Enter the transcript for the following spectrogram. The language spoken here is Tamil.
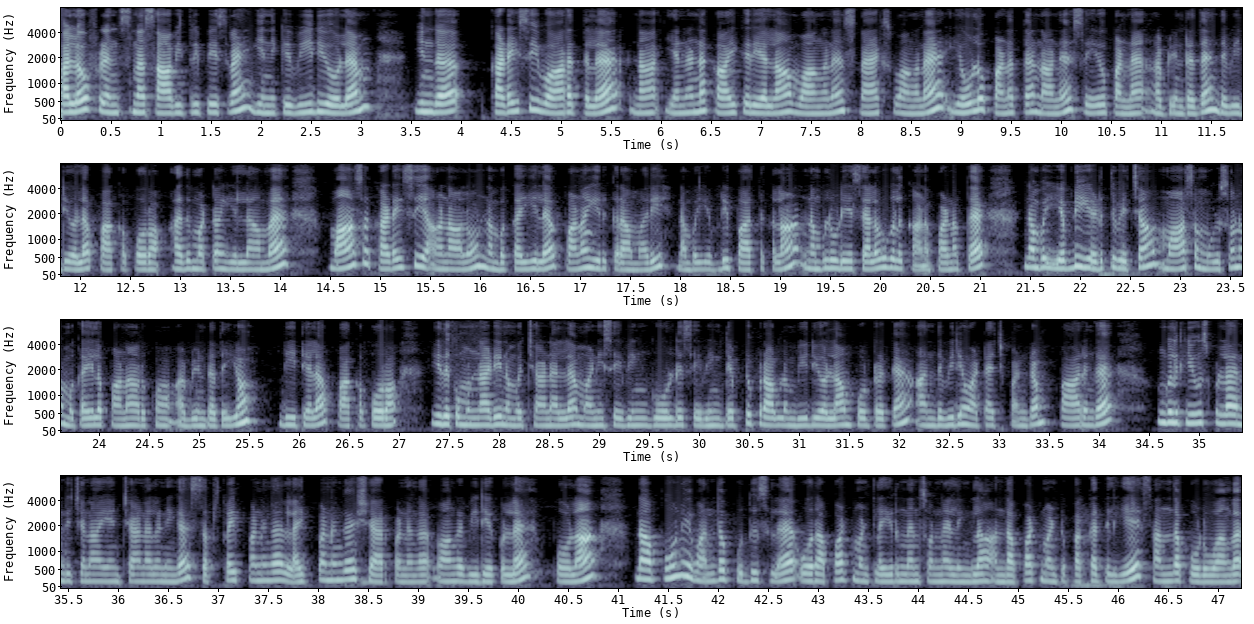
ஹலோ ஃப்ரெண்ட்ஸ் நான் சாவித்ரி பேசுகிறேன் இன்றைக்கி வீடியோவில் இந்த கடைசி வாரத்தில் நான் என்னென்ன காய்கறியெல்லாம் வாங்கினேன் ஸ்நாக்ஸ் வாங்கினேன் எவ்வளோ பணத்தை நான் சேவ் பண்ணேன் அப்படின்றத இந்த வீடியோவில் பார்க்க போகிறோம் அது மட்டும் இல்லாமல் மாத கடைசி ஆனாலும் நம்ம கையில் பணம் இருக்கிற மாதிரி நம்ம எப்படி பார்த்துக்கலாம்? நம்மளுடைய செலவுகளுக்கான பணத்தை நம்ம எப்படி எடுத்து வச்சா மாதம் முழுசும் நம்ம கையில் பணம் இருக்கும் அப்படின்றதையும் டீட்டெயிலாக பார்க்க போகிறோம். இதுக்கு முன்னாடி நம்ம சேனலில் மணி சேவிங் கோல்டு சேவிங் டெப்ட் ப்ராப்ளம் வீடியோலாம் போட்டிருக்கேன். அந்த வீடியோ அட்டாச் பண்ணுறேன். பாருங்கள். உங்களுக்கு யூஸ்ஃபுல்லாக இருந்துச்சுன்னா என் சேனலை நீங்கள் சப்ஸ்கிரைப் பண்ணுங்கள் லைக் பண்ணுங்கள் ஷேர் பண்ணுங்கள் வாங்க வீடியோக்குள்ளே போகலாம் நான் பூனே வந்த புதுசில் ஒரு அப்பார்ட்மெண்ட்டில் இருந்தேன்னு சொன்னேன் இல்லைங்களா? அந்த அப்பார்ட்மெண்ட்டு பக்கத்துலேயே சந்தை போடுவாங்க.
